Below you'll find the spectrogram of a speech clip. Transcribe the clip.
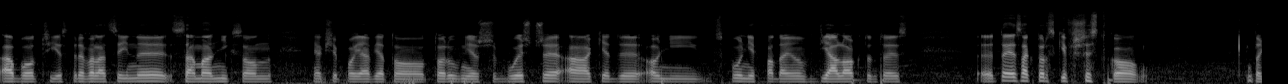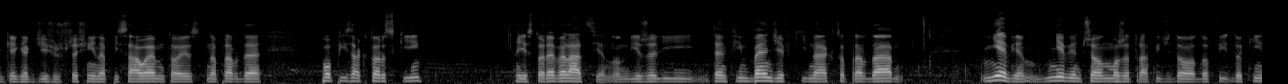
Abbott jest rewelacyjny, sama Nixon jak się pojawia to, to również błyszczy, a kiedy oni wspólnie wpadają w dialog, to to jest, to jest aktorskie wszystko. Tak jak, jak gdzieś już wcześniej napisałem, to jest naprawdę popis aktorski, jest to rewelacja. No, jeżeli ten film będzie w kinach, co prawda nie wiem, nie wiem, czy on może trafić do, do, do kin,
